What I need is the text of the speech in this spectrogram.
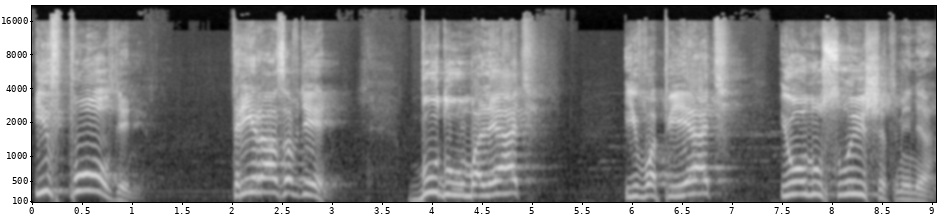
и в полдень, три раза в день. Буду умолять и вопиять, и Он услышит меня.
